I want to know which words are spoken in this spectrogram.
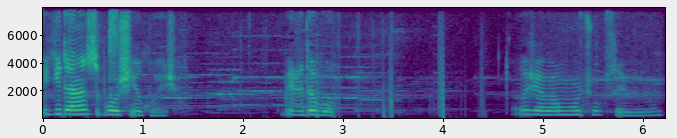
İki tane spor şeyi koyacağım. Biri de bu. Arkadaşlar ben bunu çok seviyorum.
